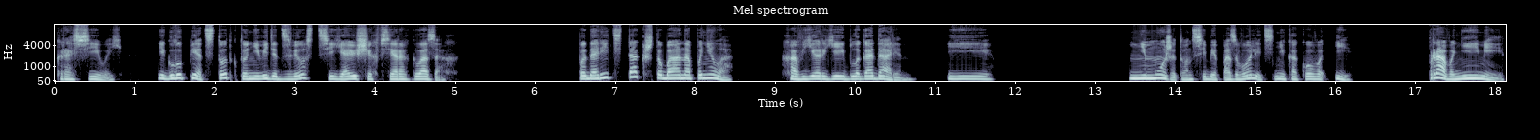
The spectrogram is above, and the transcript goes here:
Красивой. И глупец тот, кто не видит звезд, сияющих в серых глазах. Подарить так, чтобы она поняла. Хавьер ей благодарен, и... Не может он себе позволить никакого «и». Права не имеет.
